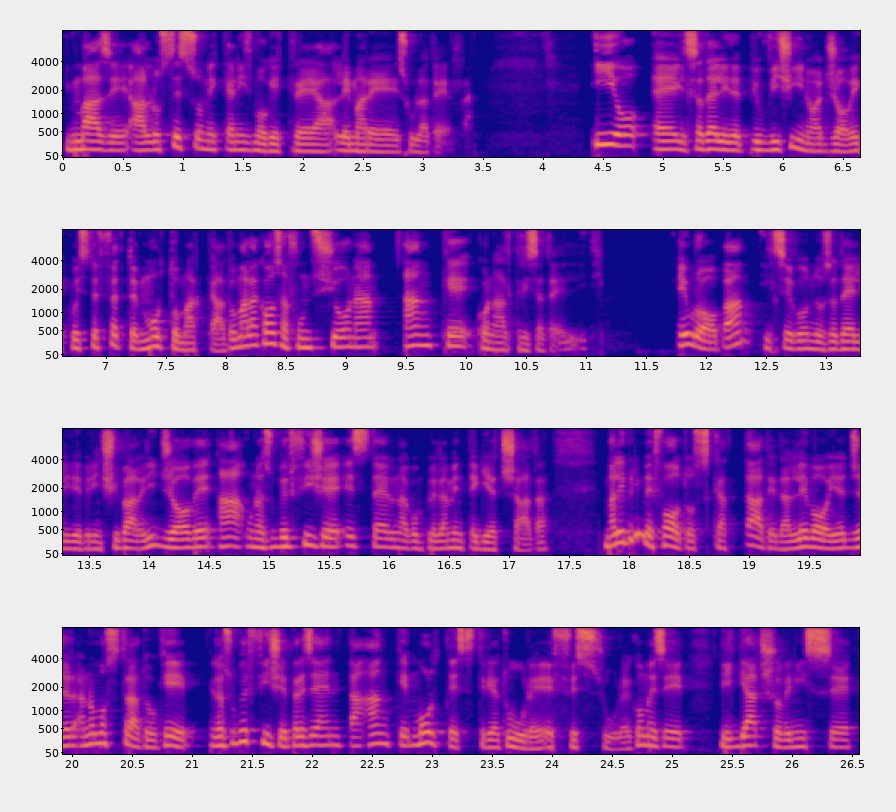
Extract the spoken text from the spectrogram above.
in base allo stesso meccanismo che crea le maree sulla Terra. Io è il satellite più vicino a Giove e questo effetto è molto marcato, ma la cosa funziona anche con altri satelliti. Europa, il secondo satellite principale di Giove, ha una superficie esterna completamente ghiacciata, ma le prime foto scattate dalle Voyager hanno mostrato che la superficie presenta anche molte striature e fessure, come se il ghiaccio venisse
